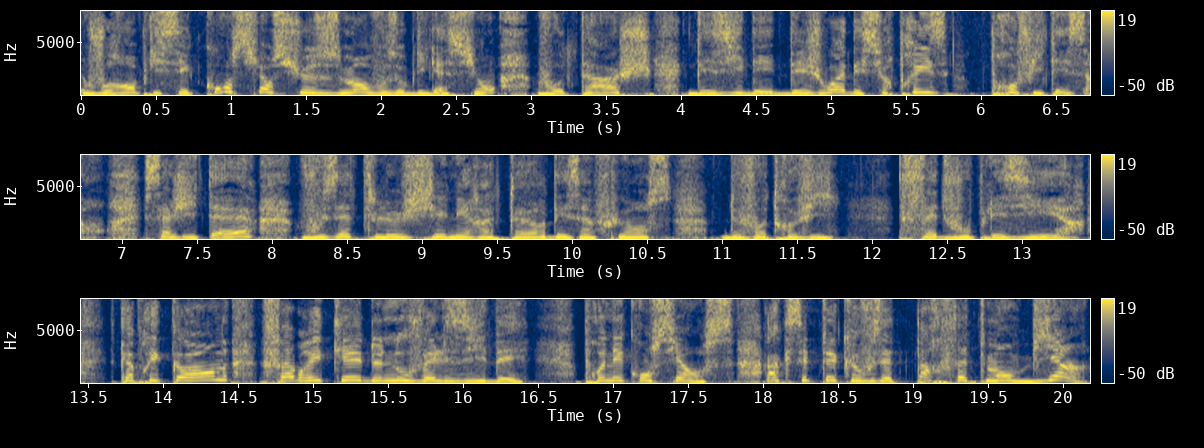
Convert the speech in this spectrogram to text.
vous remplissez consciencieusement vos obligations, vos tâches, des idées, des joies, des surprises. Profitez-en. Sagittaire, vous êtes le générateur des influences de votre vie. Faites-vous plaisir. Capricorne, fabriquez de nouvelles idées. Prenez conscience. Acceptez que vous êtes parfaitement bien,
